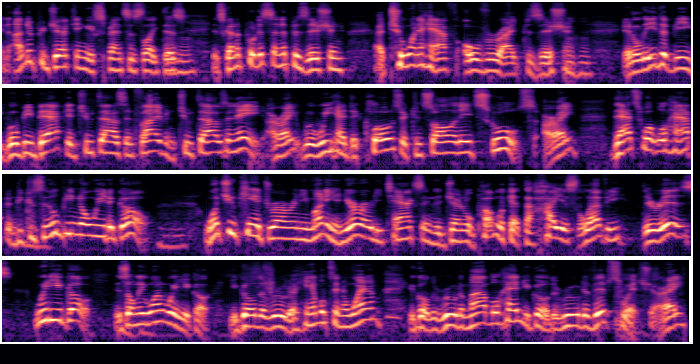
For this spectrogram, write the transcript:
and under projecting expenses like this it's going to put us in a position a two and a half override position it'll either be we'll be back in 2005 and 2008 all right where we had to close or consolidate schools all right that's what will happen because there'll be no way to go once you can't draw any money and you're already taxing the general public at the highest levy there is, where do you go? There's only one way you go. You go the route of Hamilton and Wenham, you go the route of Marblehead, you go the route of Ipswich, all right?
